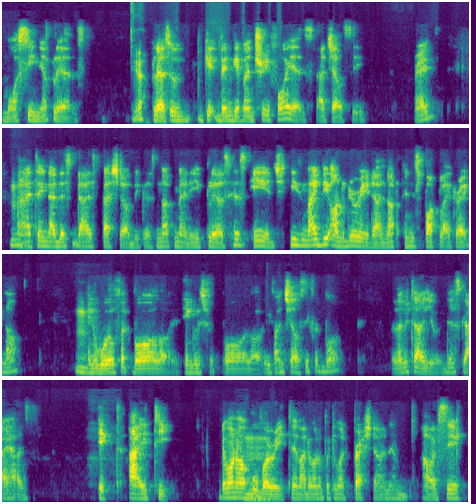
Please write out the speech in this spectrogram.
more senior players. Yeah. Players who've been given three, four years at Chelsea, right? Mm. And I think that this that is special because not many players his age, he might be under the radar, not in the spotlight right now Mm. in world football or in English football or even Chelsea football. But let me tell you, this guy has it, IT. Don't want to Mm. overrate him. I don't want to put too much pressure on him. I would say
